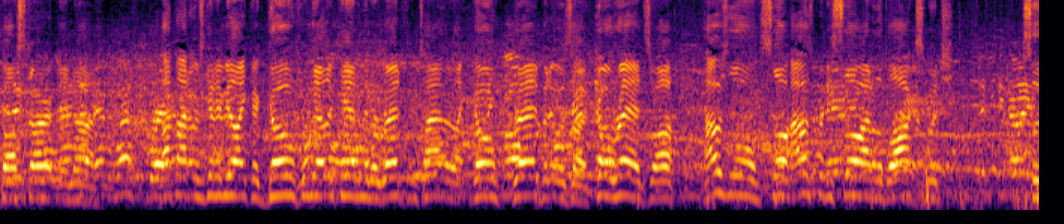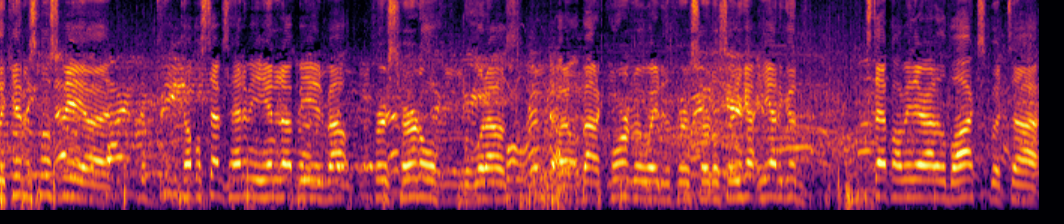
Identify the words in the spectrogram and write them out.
false start. And uh, I thought it was going to be like a go from the other kid and then a red from Tyler, like go red, but it was a go red. So I, I was a little slow. I was pretty slow out of the blocks, which so the kid was supposed to be uh, a couple steps ahead of me. He ended up being about first hurdle when I was uh, about a quarter of the way to the first hurdle. So he got he had a good step on me there out of the blocks, but uh,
